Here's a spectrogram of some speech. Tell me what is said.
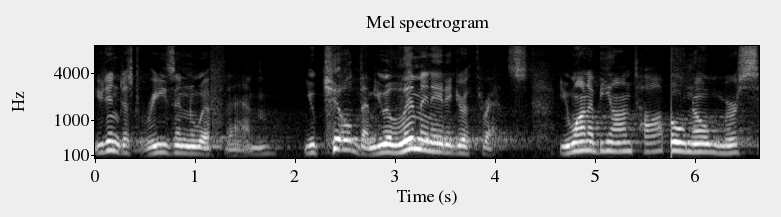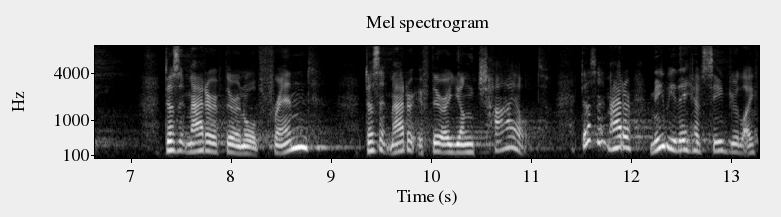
you didn't just reason with them, you killed them, you eliminated your threats. You want to be on top? Oh, no mercy. Doesn't matter if they're an old friend, doesn't matter if they're a young child, doesn't matter, maybe they have saved your life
